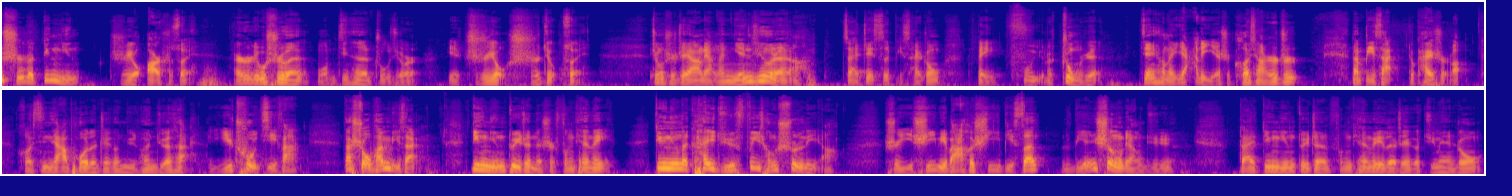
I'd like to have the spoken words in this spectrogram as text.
时的丁宁只有二十岁，而刘诗雯，我们今天的主角也只有十九岁。正是这样两个年轻人啊，在这次比赛中被赋予了重任，肩上的压力也是可想而知。那比赛就开始了，和新加坡的这个女团决赛一触即发。那首盘比赛，丁宁对阵的是冯天薇。丁宁的开局非常顺利啊。是以十一比八和十一比三连胜两局，在丁宁对阵冯天薇的这个局面中，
